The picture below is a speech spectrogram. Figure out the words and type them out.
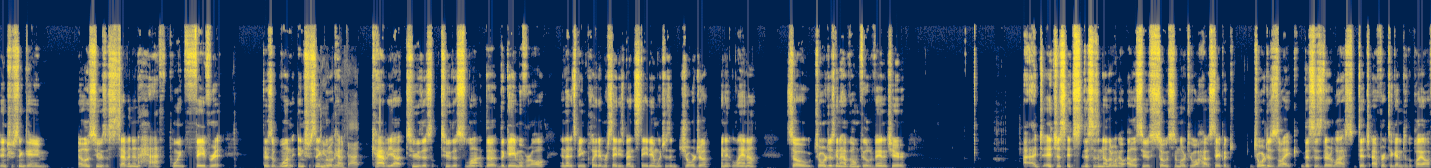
interesting game. LSU is a seven and a half point favorite. There's a one interesting little ca- caveat to this to this line, the the game overall, and that it's being played at Mercedes-Benz Stadium, which is in Georgia and Atlanta. So Georgia's going to have the home field advantage here. I, it just it's this is another one. LSU is so similar to Ohio State, but Georgia's like this is their last ditch effort to get into the playoff.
